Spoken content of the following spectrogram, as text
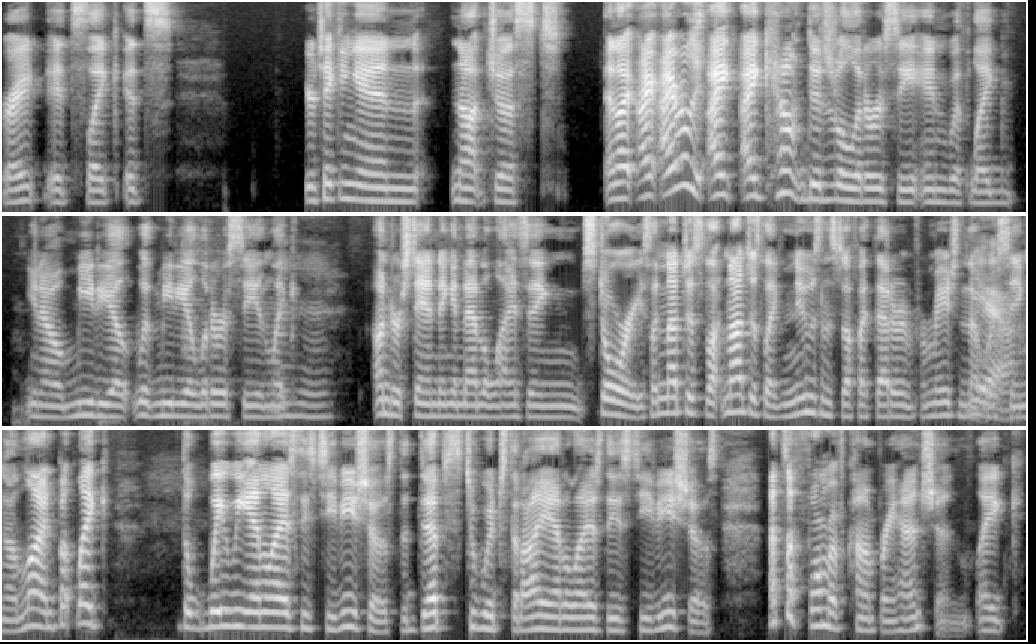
right? It's like it's you're taking in not just and i i really i i count digital literacy in with like you know media with media literacy and like Mhm. understanding and analyzing stories like not just not just like news and stuff like that or information that we're seeing online but like the way we analyze these TV shows, the depths to which that I analyze these TV shows, that's a form of comprehension. Like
